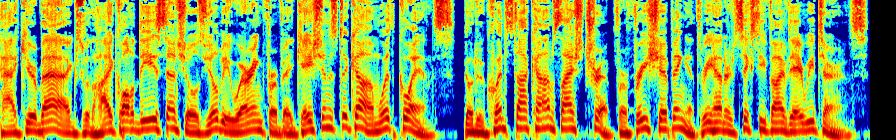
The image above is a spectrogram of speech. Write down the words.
Pack your bags with high-quality essentials you'll be wearing for vacations to come with Quince. Go to quince.com slash trip for free shipping and 365-day returns.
